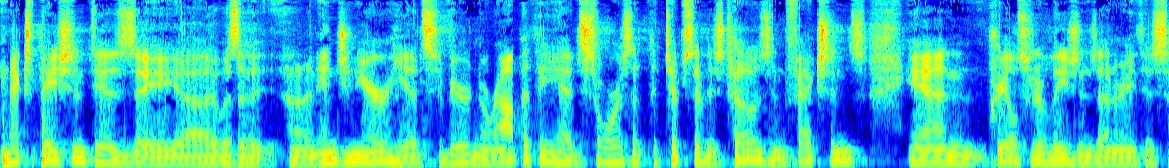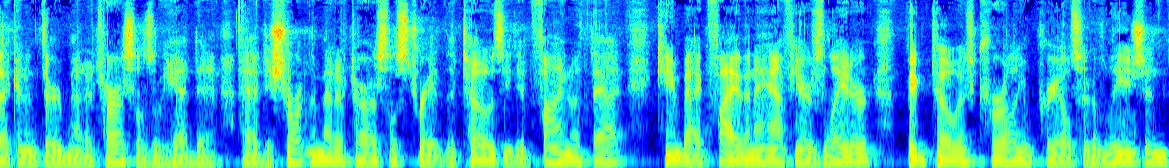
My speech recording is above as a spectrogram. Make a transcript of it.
next patient is a uh, was a, an engineer. He had severe neuropathy. He had sores at the tips of his toes, infections, and preulcerative lesions underneath his second and third metatarsals. We had to I had to shorten the metatarsals, straighten the toes. He did fine with that. Came back five and a half years later. Big toe is curling, preulcerative lesion.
